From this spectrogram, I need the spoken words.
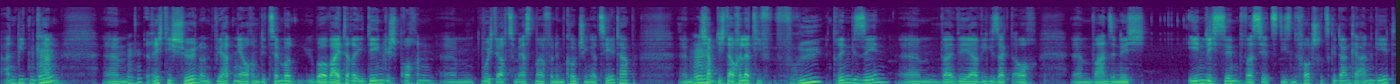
anbieten kann. Mhm. Ähm, mhm. Richtig schön und wir hatten ja auch im Dezember über weitere Ideen gesprochen, ähm, wo ich dir auch zum ersten Mal von dem Coaching erzählt habe. Ähm, mhm. Ich habe dich da auch relativ früh drin gesehen, ähm, weil wir ja, wie gesagt, auch ähm, wahnsinnig ähnlich sind, was jetzt diesen Fortschrittsgedanke angeht.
